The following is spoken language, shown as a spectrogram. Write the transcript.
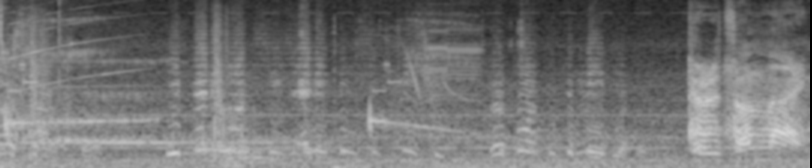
No. If anyone sees anything suspicious, report it immediately. Turrets online.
